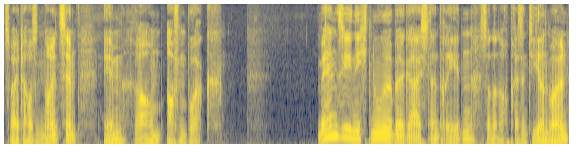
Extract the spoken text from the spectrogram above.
2019 im Raum Offenburg. Wenn Sie nicht nur begeisternd reden, sondern auch präsentieren wollen,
